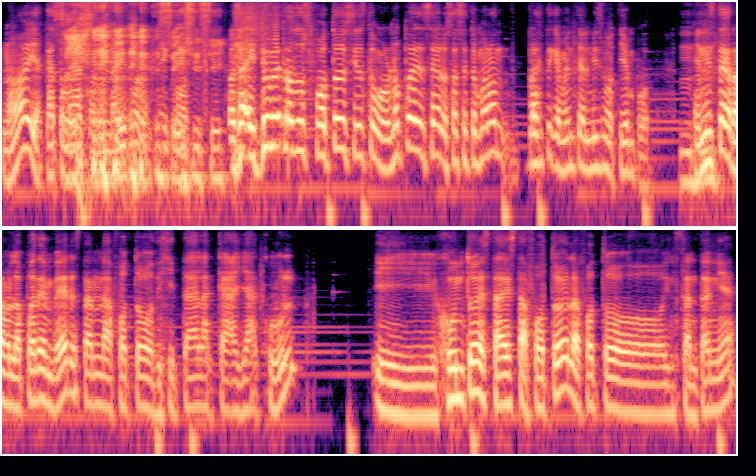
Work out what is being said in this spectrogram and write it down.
¿no? Y acá tomada con un iPhone. sí, sí, sí. O sea, y tú ves las dos fotos y es como, no puede ser, o sea, se tomaron prácticamente al mismo tiempo. En Instagram la pueden ver, está en la foto digital acá ya cool. Y junto está esta foto, la foto instantánea.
